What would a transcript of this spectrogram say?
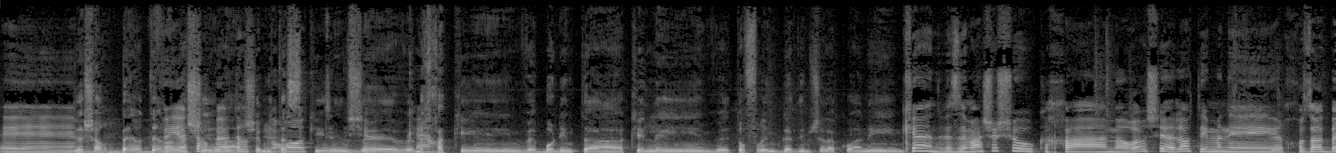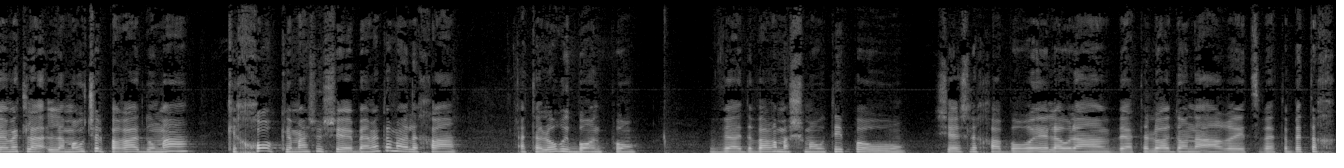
אה, יש הרבה יותר אנשים, הרבה יותר אה, שמתעסקים עם ש... זה, כן. ומחכים, כן. ובונים את הכלים, ותופרים בגדים של הכוהנים. כן, וזה משהו שהוא ככה מעורר שאלות, אם אני חוזרת באמת למהות של פרה אדומה, כחוק, כמשהו שבאמת אומר לך, אתה לא ריבון פה, והדבר המשמעותי פה הוא שיש לך בורא לעולם, ואתה לא אדון הארץ, ואתה בטח...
